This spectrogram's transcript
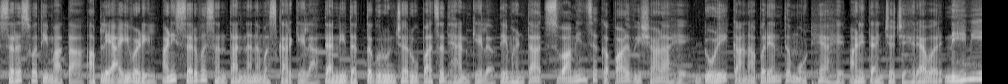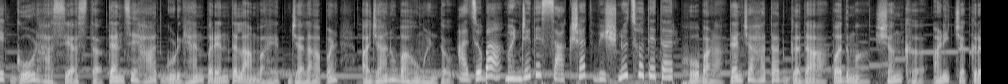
सरस्वती माता आपले आई वडील आणि सर्व संतांना नमस्कार केला. त्यांनी दत्तगुरूंच्या रूपाचं ध्यान केलं. ते म्हणतात स्वामींचं कपाळ विशाळ आहे डोळी कानापर्यंत मोठे आहेत आणि त्यांच्या चेहऱ्यावर नेहमी एक गोड हास्य असतं. त्यांचे हात गुडघ्यांपर्यंत लांब आहेत ज्याला आपण अजानुबाहू म्हणतो. आजोबा म्हणजे ते साक्षात विष्णूच होते तर? हो बाळा त्यांच्या हातात गदा पद्म शंख आणि चक्र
